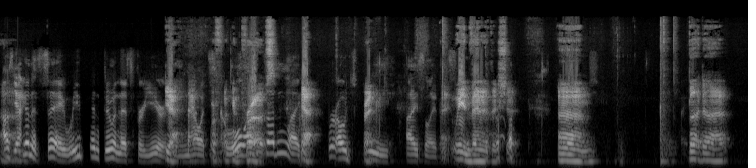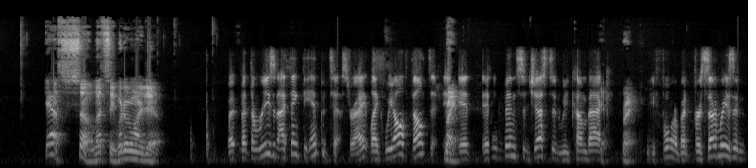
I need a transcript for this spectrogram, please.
I was Uh, gonna say we've been doing this for years, Yeah, and now it's we're fucking cool all of a pros. sudden. Like Yeah. we're OG Right. isolators. We invented this shit. Um, but uh, yeah, so let's see. What do we want to do? But but the reason I think the impetus, right? Like we all felt it. It Right. it, it had been suggested we come back Right. before, but for some reason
